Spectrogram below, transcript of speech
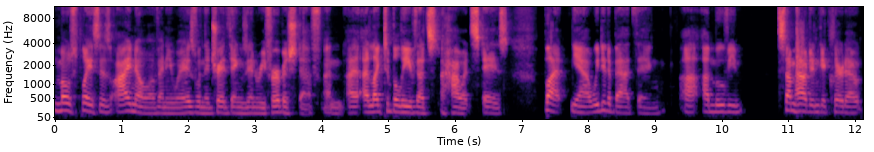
most places I know of, anyways, when they trade things in, refurbish stuff, and I, I like to believe that's how it stays. But yeah, we did a bad thing. Uh, a movie somehow didn't get cleared out.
